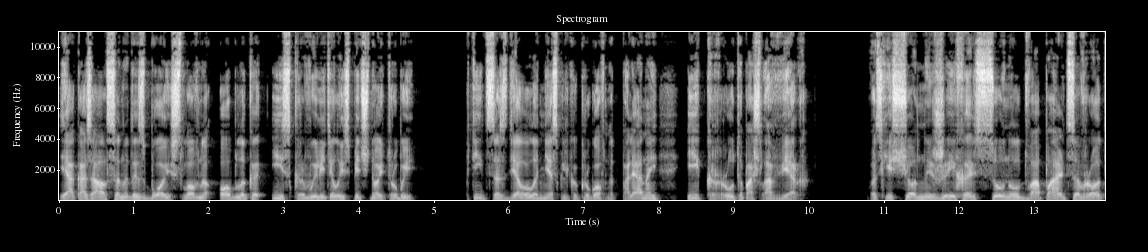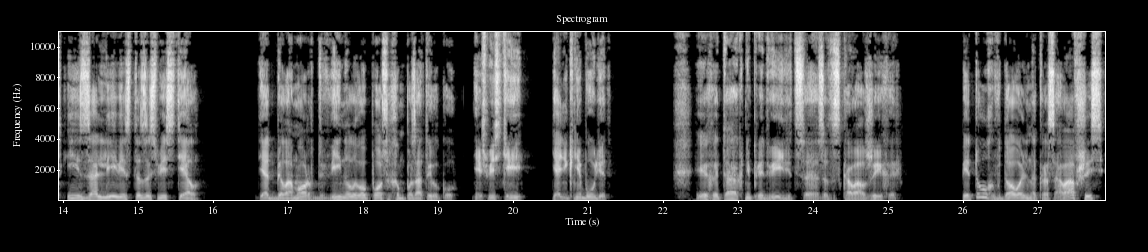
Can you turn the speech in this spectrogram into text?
и оказался над избой, словно облако искр вылетело из печной трубы. Птица сделала несколько кругов над поляной и круто пошла вверх. Восхищенный жихарь сунул два пальца в рот и заливисто засвистел. Дед Беломор двинул его посохом по затылку. «Не свисти, денег не будет». «Их и так не предвидится», — затасковал жихарь. Петух, вдоволь накрасовавшись,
